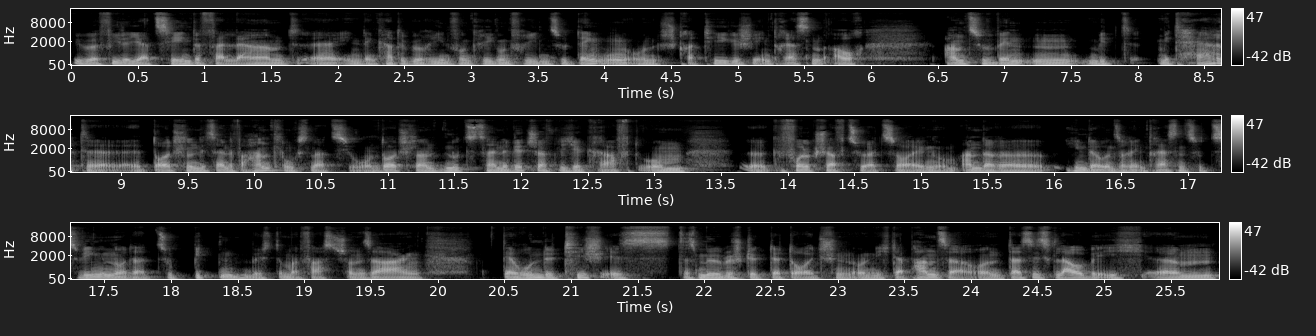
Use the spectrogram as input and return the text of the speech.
über viele Jahrzehnte verlernt, äh, in den Kategorien von Krieg und Frieden zu denken und strategische Interessen auch anzuwenden mit, mit Härte. Deutschland ist eine Verhandlungsnation. Deutschland nutzt seine wirtschaftliche Kraft, um äh, Gefolgschaft zu erzeugen, um andere hinter unsere Interessen zu zwingen oder zu bitten, müsste man fast schon sagen. Der runde Tisch ist das Möbelstück der Deutschen und nicht der Panzer. Und das ist, glaube ich, ähm,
